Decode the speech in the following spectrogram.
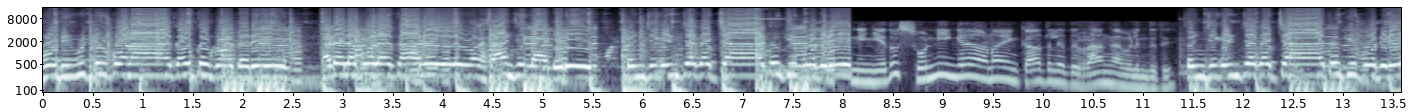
மூடி விட்டு போனா கவுக்கம் கோட்டரு கடையில போல காதல் சாஞ்சி காட்டுரு கொஞ்சம் கெஞ்ச கச்சா தூக்கி போட்டுரு. நீங்க ஏதோ சொன்னீங்க ஆனா என் காதுல இது ராங்கா விழுந்தது. கொஞ்சம் கெஞ்ச கச்சா தூக்கி போட்டுரு.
